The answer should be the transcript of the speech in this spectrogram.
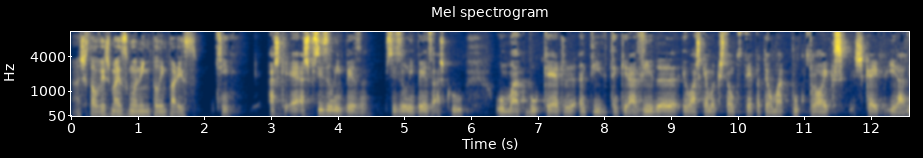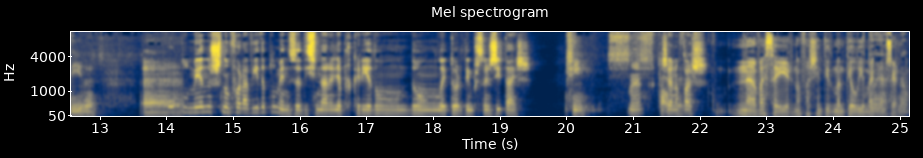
Acho que talvez mais um aninho para limpar isso. Sim. Acho que, é- acho que precisa de limpeza. Precisa de limpeza. Acho que o, o MacBook Air antigo tem que ir à vida. Eu acho que é uma questão de tempo até o MacBook Pro Escape ir à vida. Ou pelo menos, se não for à vida, pelo menos adicionarem-lhe a porcaria de um, de um leitor de impressões digitais. Sim. Não é? Porque já não faz. Não, vai sair. Não faz sentido mantê-lo e o MacBook acho que Air.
